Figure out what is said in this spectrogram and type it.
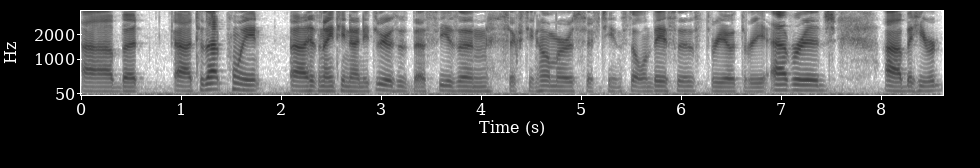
Uh, but uh, to that point, uh, his 1993 was his best season 16 homers, 15 stolen bases, 303 average. Uh, but he, re-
